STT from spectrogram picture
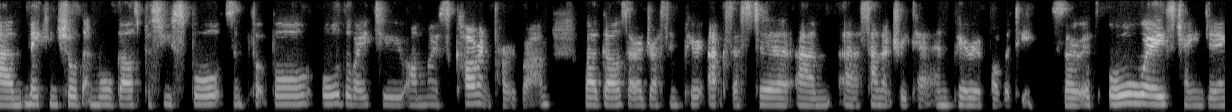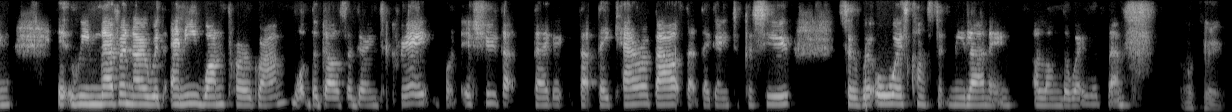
um, making sure that more girls pursue sports and football, all the way to our most current program, where girls are addressing access to um, uh, sanitary care and period poverty. So it's always changing. It, we never know with any one program what the girls are going to create, what issue that they that they care about, that they're going to pursue. So we're always constantly learning along the way with them. Okay,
